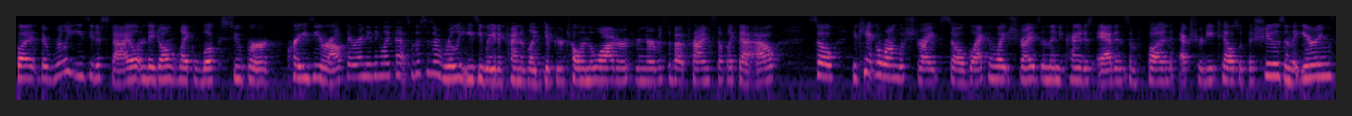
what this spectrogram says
but they're really easy to style and they don't like look super crazy or out there or anything like that. So this is a really easy way to kind of like dip your toe in the water if you're nervous about trying stuff like that out. So you can't go wrong with stripes. So black and white stripes and then you kind of just add in some fun extra details with the shoes and the earrings.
